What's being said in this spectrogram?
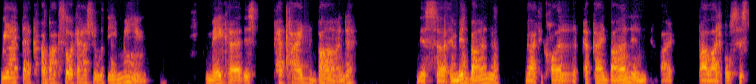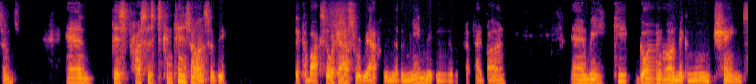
react that carboxylic acid with the amine, make uh, this peptide bond, this uh, bond we like to call it a peptide bond in bi biological systems. And this process continues on. So the, the carboxylic acid will react with another amine, making another peptide bond. And we keep going on making long chains.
